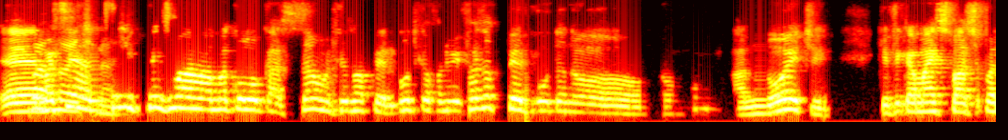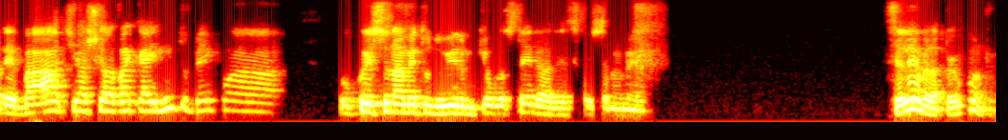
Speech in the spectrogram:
É, Boa Marcinha, noite, você fez uma, uma colocação, fez uma pergunta que eu falei, me faz uma pergunta no, no, à noite, que fica mais fácil para debate, e acho que ela vai cair muito bem com a, o questionamento do Irma, que eu gostei desse questionamento. Você lembra da pergunta?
